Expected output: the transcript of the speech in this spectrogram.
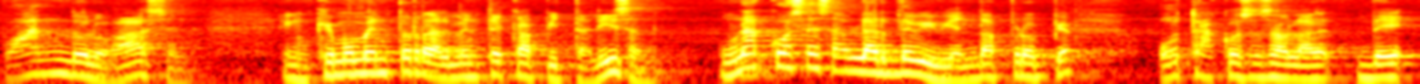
¿Cuándo lo hacen? ¿En qué momento realmente capitalizan? Una cosa es hablar de vivienda propia, otra cosa es hablar de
